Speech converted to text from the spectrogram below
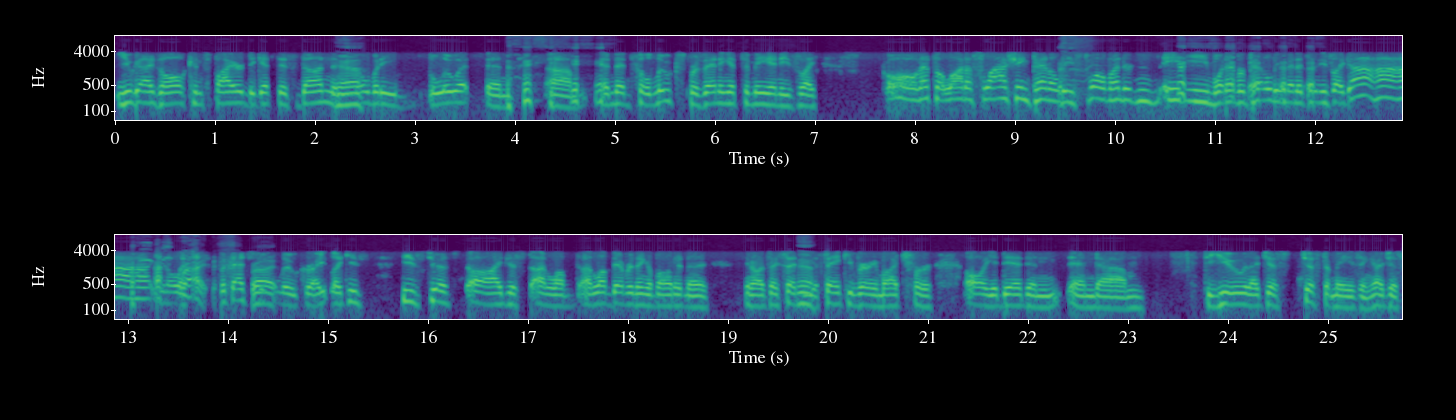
you guys all conspired to get this done, and Yeah. nobody blew it. And um, and then so Luke's presenting it to me, and he's like. Oh, that's a lot of slashing penalties, twelve hundred and eighty whatever penalty minutes, and he's like, ah, ha, ha, ha, you know, like, Right, but that's right. just Luke, right? Like he's he's just, oh, I just, I loved, I loved everything about it, and uh, you know, as I said Yeah. to you, thank you very much for all you did, and and um, to you, that just, just amazing. I just,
